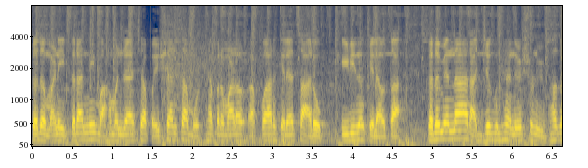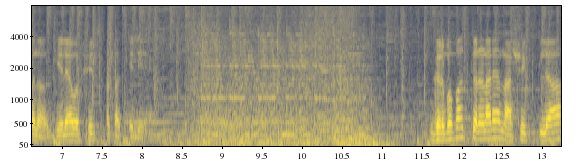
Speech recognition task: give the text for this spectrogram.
कदम आणि इतरांनी महामंडळाच्या पैशांचा मोठ्या प्रमाणावर अपहार केल्याचा आरोप ईडीनं केला होता. कदम यांना राज्य गुन्हे अन्वेषण विभागानं गेल्या वर्षीच अटक केली आहे. गर्भपात करणाऱ्या नाशिकल्या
